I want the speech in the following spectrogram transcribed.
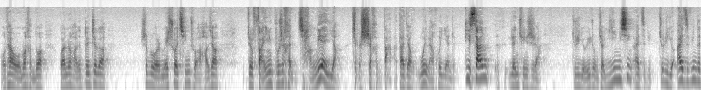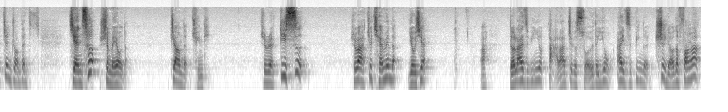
我看我们很多观众好像对这个，是不是我没说清楚啊？好像就反应不是很强烈一样。这个事很大，大家未来会验证。第三人群是啥？就是有一种叫阴性艾滋病，就是有艾滋病的症状，但检测是没有的，这样的群体，是不是？第四，是吧？就前面的有些。啊得了艾滋病又打了这个所谓的用艾滋病的治疗的方案，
